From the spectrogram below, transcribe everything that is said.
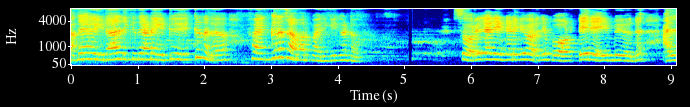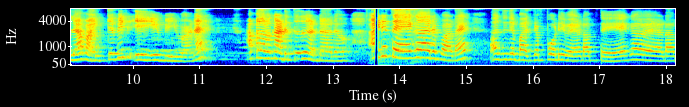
അത് ഇടാതിരിക്കുന്നതാണ് ഏറ്റവും ഏറ്റവും നല്ലത് ഭയങ്കര ചവർപ്പായിരിക്കും കേട്ടോ. സോറി ഞാൻ ഇന്നിടയ്ക്ക് പറഞ്ഞു പ്രോട്ടീൻ എയും ബിയും എന്ന് അല്ല വൈറ്റമിൻ എയും ആണ് അപ്പം നമുക്ക് അടുത്തത് കണ്ടാലോ? അതിന് തേങ്ങ അരപ്പാണ്. അതിന് മഞ്ഞപ്പൊടി വേണം തേങ്ങ വേണം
